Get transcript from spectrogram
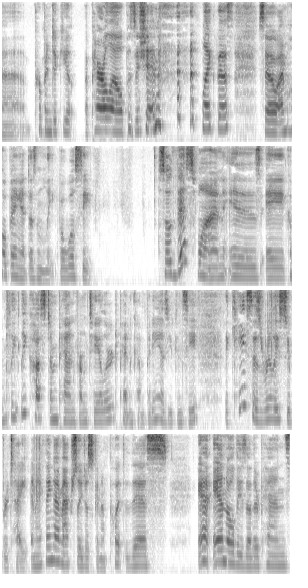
uh, perpendicular, a parallel position like this. So I'm hoping it doesn't leak, but we'll see. So this one is a completely custom pen from Tailored Pen Company, as you can see. The case is really super tight, and I think I'm actually just going to put this and, and all these other pens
